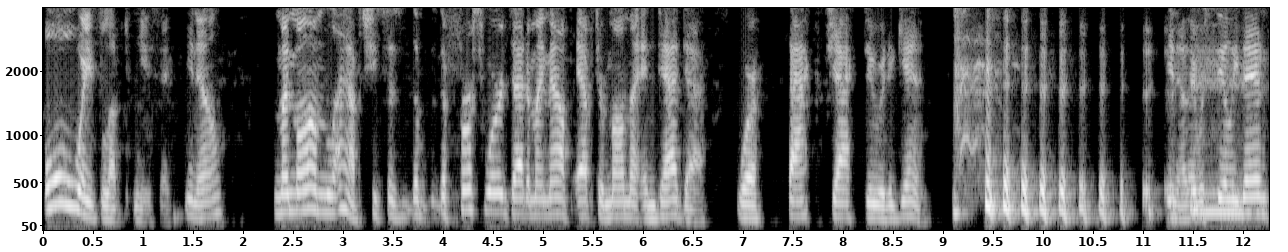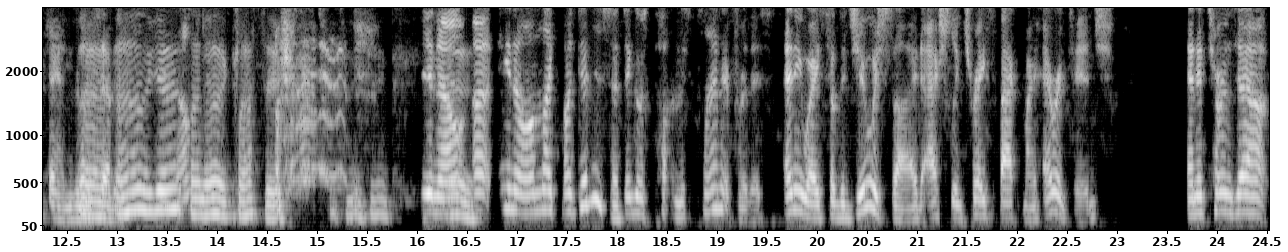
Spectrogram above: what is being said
always loved music you know my mom laughed. She says the the first words out of my mouth after "mama" and "dada" were "back Jack, do it again." You know, they were Steely Dan fans in the Uh, 70s. oh yes, know? I know, classic. you know Yeah. uh, you know i'm like my goodness i think i was put on this planet for this anyway so the jewish side actually traced back my heritage and it turns out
